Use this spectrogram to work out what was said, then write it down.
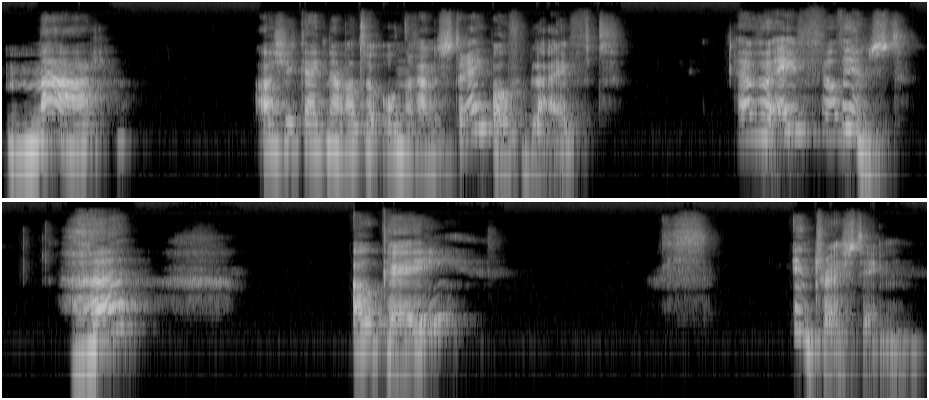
maar als je kijkt naar wat er onderaan de streep overblijft, hebben we evenveel winst. Huh? Oké. Interesting.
